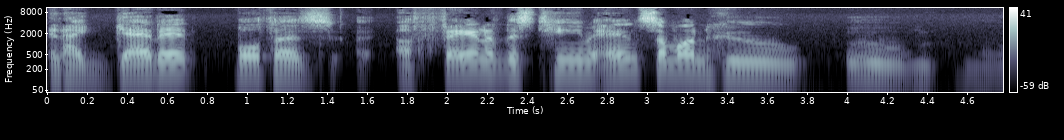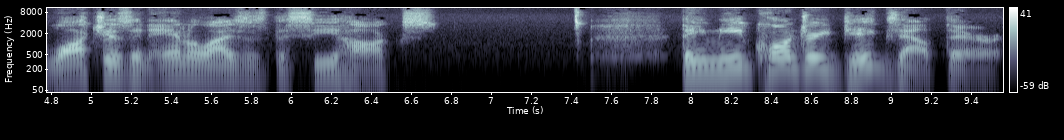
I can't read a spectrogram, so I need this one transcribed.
and I get it both as a fan of this team and someone who who watches and analyzes the Seahawks they need Quandre Diggs out there.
